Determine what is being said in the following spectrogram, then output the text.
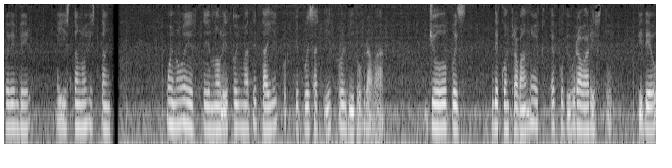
Pueden ver ahí están los estanques. Bueno este no le doy más detalles porque pues aquí es prohibido grabar. Yo pues de contrabando he, podido grabar esto video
